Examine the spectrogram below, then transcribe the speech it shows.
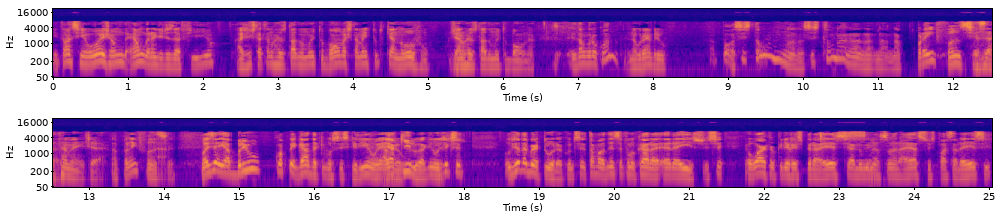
Então, assim, hoje é um, é um grande desafio. A gente está tendo um resultado muito bom, mas também tudo que é novo gera um resultado muito bom, né? Inaugurou quando? Inaugurou em abril. Ah, Pô, vocês estão, na- vocês estão na, na- na- na pré-infância. cara. Exatamente, é. Na pré-infância. Mas e aí, abriu com a pegada que vocês queriam? É, é aquilo, é aquilo. O dia que você. O dia da abertura, quando você estava lá dentro, você falou, cara, era isso. Esse é o ar que eu queria respirar esse, a Sim. iluminação era essa, o espaço era esse.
